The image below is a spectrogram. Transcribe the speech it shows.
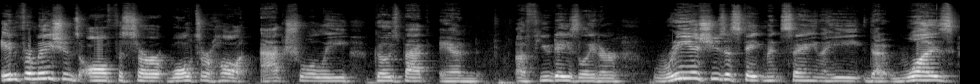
information's officer Walter Haut actually goes back and a few days later reissues a statement saying that he that it was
